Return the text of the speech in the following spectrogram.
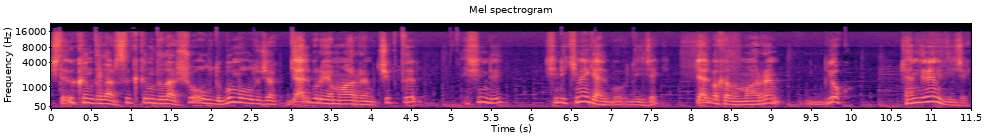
işte ıkındılar, sıkındılar, şu oldu, bu mu olacak? Gel buraya Muharrem çıktı. E şimdi Şimdi kime gel bu diyecek? Gel bakalım Muharrem yok. Kendine mi diyecek?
